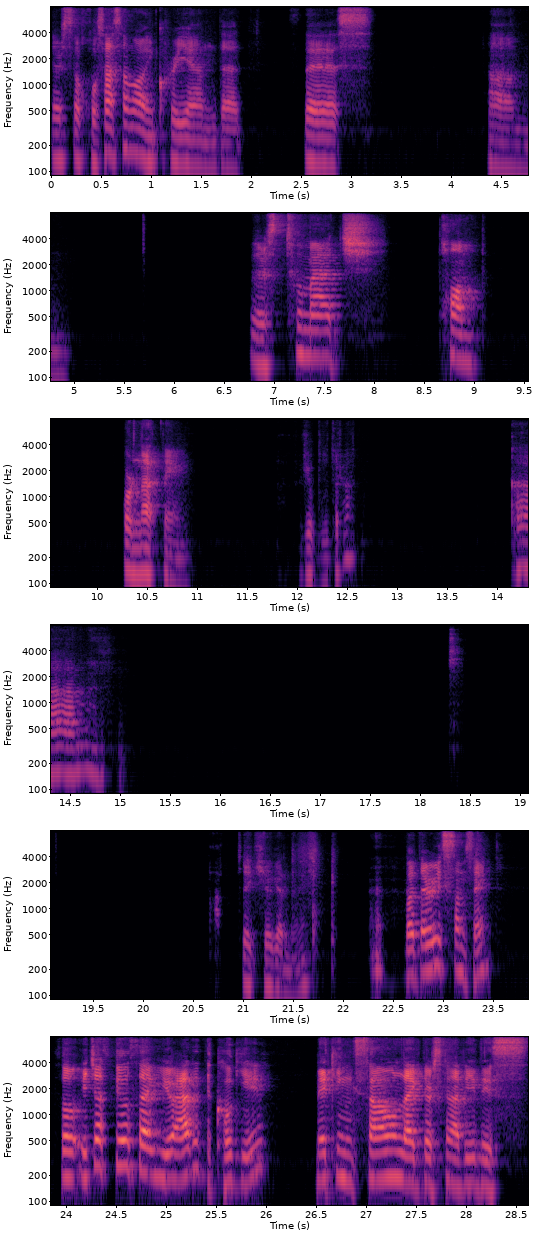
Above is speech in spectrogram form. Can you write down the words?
there's a 고사성어 in Korean that says um, there's too much pump for nothing. 그게 뭐더라? Um, 제 기억이 안 나네. But there is something. So it just feels like you added the 거기에, making sound like there's gonna be this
